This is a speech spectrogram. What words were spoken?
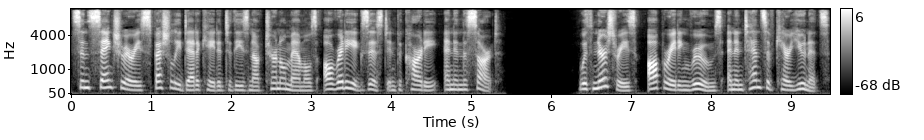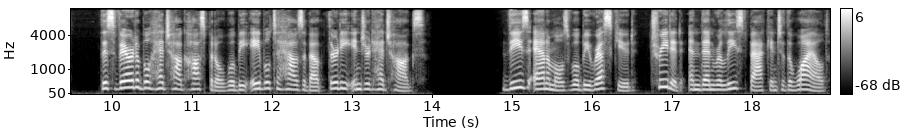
since sanctuaries specially dedicated to these nocturnal mammals already exist in Picardy and in the Sarthe. With nurseries, operating rooms, and intensive care units, this veritable hedgehog hospital will be able to house about 30 injured hedgehogs. These animals will be rescued, treated, and then released back into the wild.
